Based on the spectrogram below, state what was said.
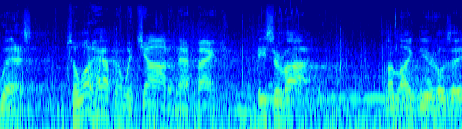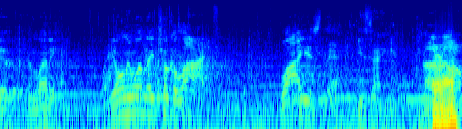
U.S. So what happened with John in that bank? He survived. Unlike dear Hosea and Lenny. The only one they took alive. Why is that, you think? I, don't know.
